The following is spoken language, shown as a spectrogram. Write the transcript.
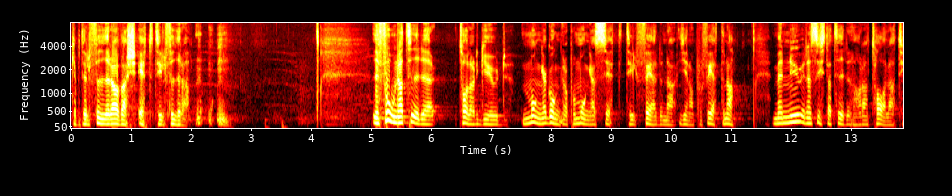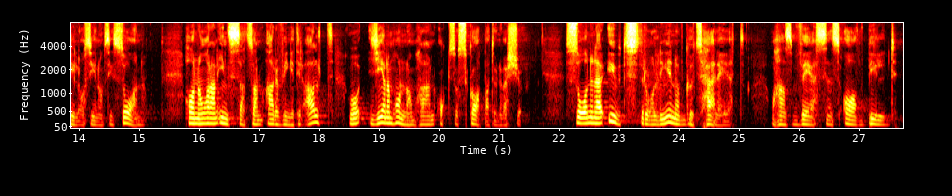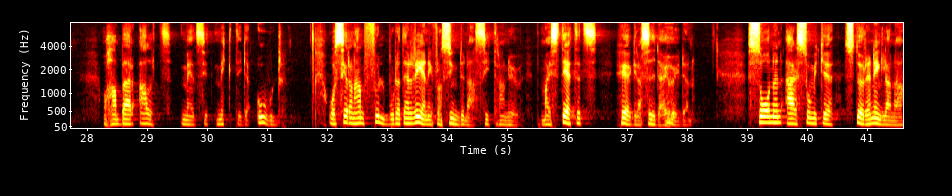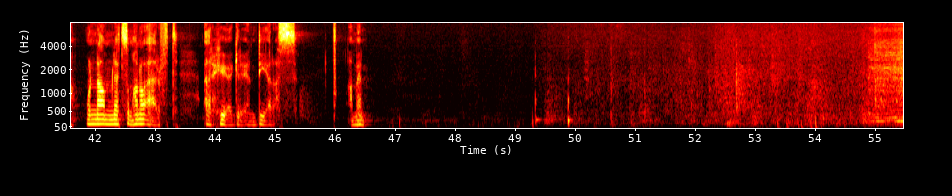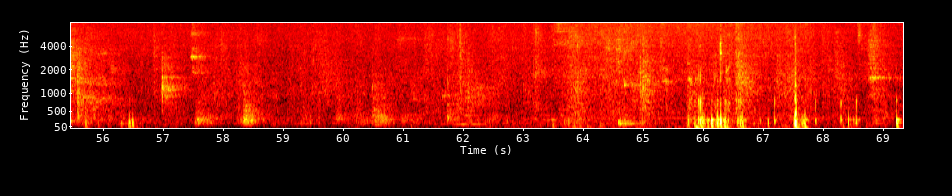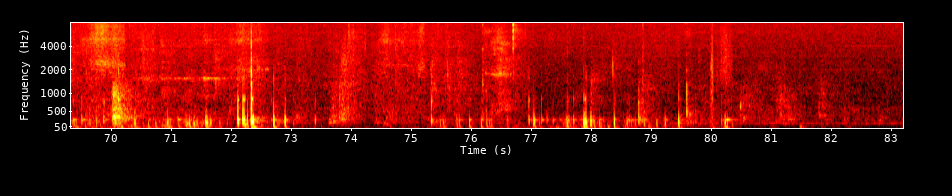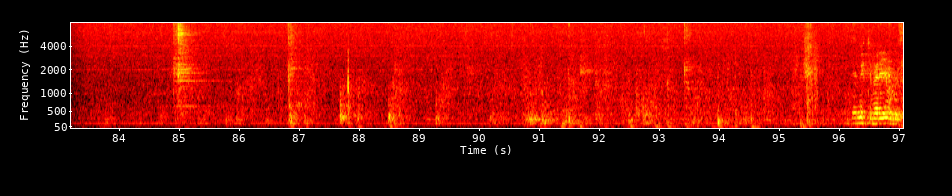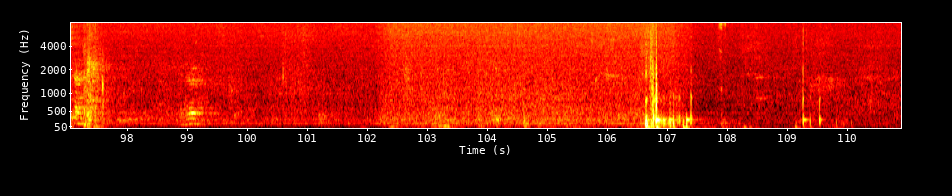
kapitel 4, vers 1-4. I forna tider talade Gud många gånger och på många sätt till fäderna genom profeterna. Men nu i den sista tiden har han talat till oss genom sin son. Honom har han insatt som arvinge till allt och genom honom har han också skapat universum. Sonen är utstrålningen av Guds härlighet och hans väsens avbild. Och han bär allt med sitt mäktiga ord. Och sedan han fullbordat en rening från synderna sitter han nu på majestätets högra sida i höjden. Sonen är så mycket större än änglarna och namnet som han har ärvt är högre än deras. Amen. Mycket med det jordiska.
